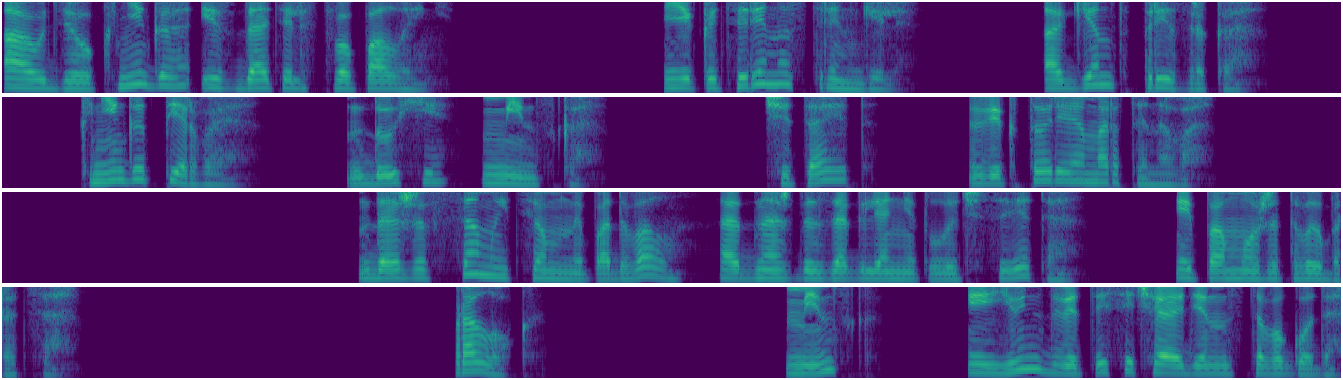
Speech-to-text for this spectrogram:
Аудиокнига издательства «Полынь». Екатерина Стрингель. Агент призрака. Книга первая. Духи Минска. Читает Виктория Мартынова. Даже в самый темный подвал однажды заглянет луч света и поможет выбраться. Пролог. Минск. Июнь 2011 года.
